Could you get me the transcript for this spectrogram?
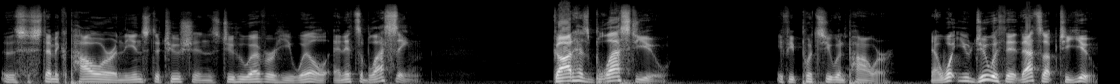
the systemic power and the institutions to whoever he will, and it's a blessing. God has blessed you if he puts you in power. Now, what you do with it, that's up to you.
